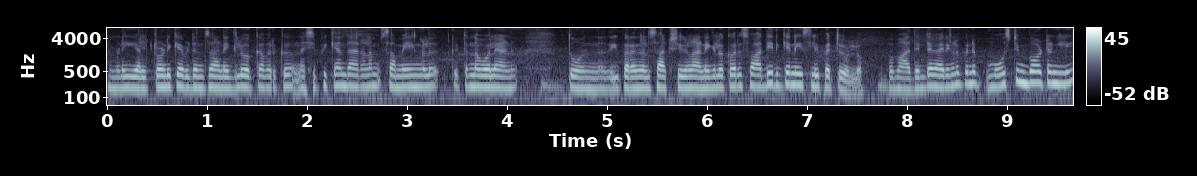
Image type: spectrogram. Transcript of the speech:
നമ്മുടെ ഈ ഇലക്ട്രോണിക് എവിഡൻസ് ആണെങ്കിലും ഒക്കെ അവർക്ക് നശിപ്പിക്കാൻ ധാരാളം സമയങ്ങൾ കിട്ടുന്ന പോലെയാണ് തോന്നുന്നത്. ഈ പറയുന്ന പോലെ സാക്ഷികളാണെങ്കിലും ഒക്കെ അവർ സ്വാധീനിക്കാൻ ഈസിലി പറ്റുമല്ലോ അപ്പം അതിന്റെ കാര്യങ്ങൾ പിന്നെ മോസ്റ്റ് ഇമ്പോർട്ടന്റ്ലി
